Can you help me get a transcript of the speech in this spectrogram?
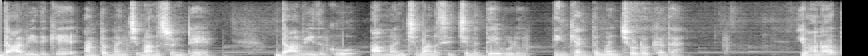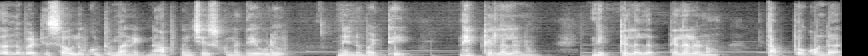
దావీదుకే అంత మంచి మనసు ఉంటే దావీదుకు ఆ మంచి మనసు ఇచ్చిన దేవుడు ఇంకెంత మంచోడో కదా? యోనాతాను బట్టి సౌలు కుటుంబాన్ని జ్ఞాపకం చేసుకున్న దేవుడు నిన్ను బట్టి నీ పిల్లలను నీ పిల్లల పిల్లలను తప్పకుండా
